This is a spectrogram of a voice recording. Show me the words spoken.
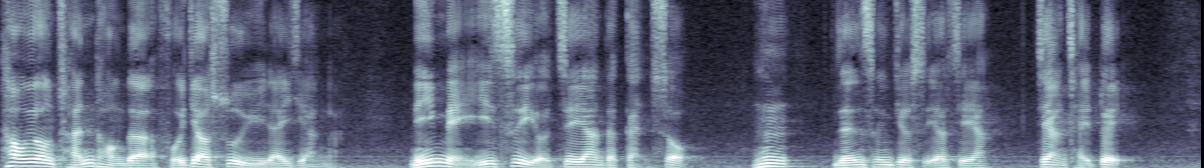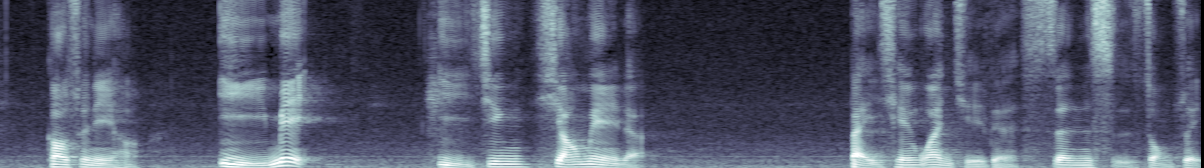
套用传统的佛教术语来讲啊，你每一次有这样的感受，嗯，人生就是要这样，这样才对。告诉你哈。已灭，已经消灭了百千万劫的生死重罪，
